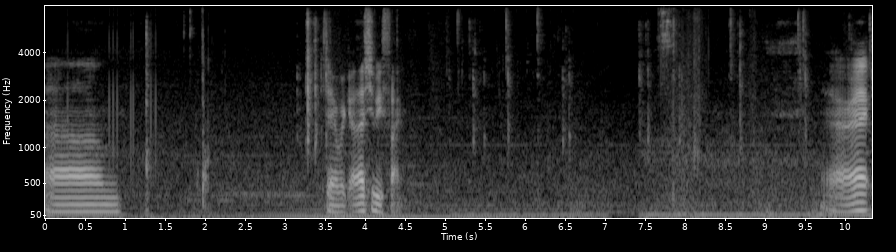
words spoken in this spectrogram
um, um, there we go, that should be fine. Alright,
